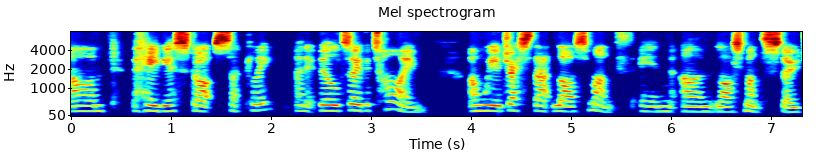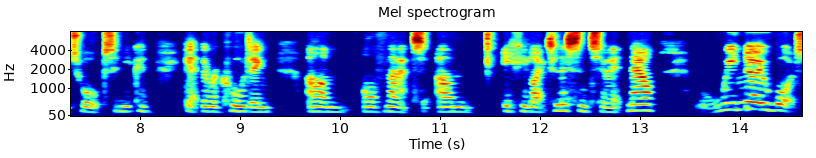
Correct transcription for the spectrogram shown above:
Um, behavior starts subtly and it builds over time. And we addressed that last month in um, last month's Stowe Talks, and you can get the recording um, of that um, if you'd like to listen to it. Now, we know what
